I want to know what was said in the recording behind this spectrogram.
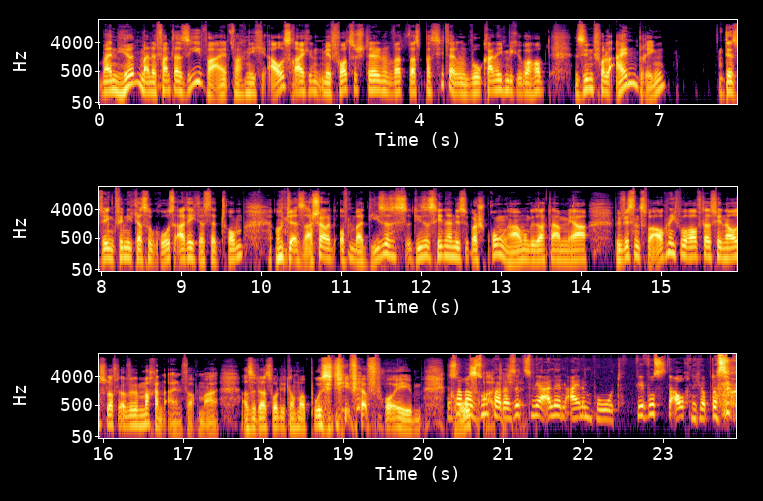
mein Hirn, meine Fantasie war einfach nicht ausreichend, mir vorzustellen, was, was passiert da und wo kann ich mich überhaupt sinnvoll einbringen. Deswegen finde ich das so großartig, dass der Tom und der Sascha offenbar dieses, dieses Hindernis übersprungen haben und gesagt haben, ja, wir wissen zwar auch nicht, worauf das hinausläuft, aber wir machen einfach mal. Also das wollte ich nochmal positiv hervorheben. Das ist aber super, da sitzen wir alle in einem Boot. Wir wussten auch nicht, ob das so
